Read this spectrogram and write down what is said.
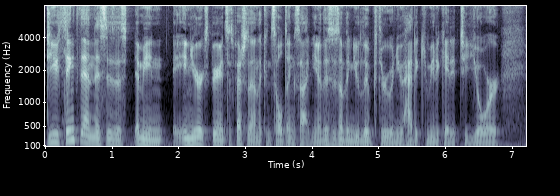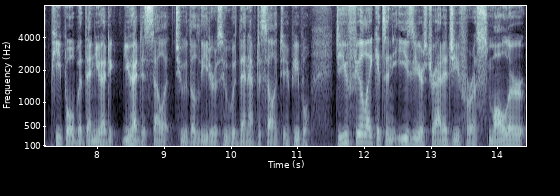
Do you think then this is a, I mean, in your experience, especially on the consulting side, you know, this is something you lived through and you had to communicate it to your people, but then you had to you had to sell it to the leaders who would then have to sell it to your people. Do you feel like it's an easier strategy for a smaller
